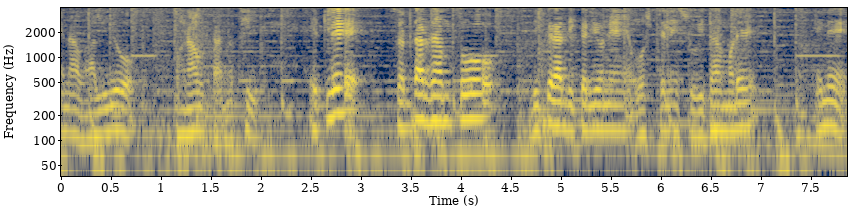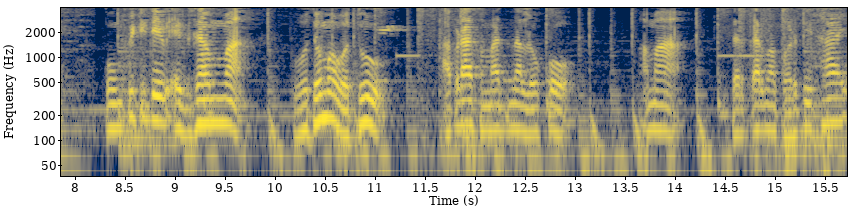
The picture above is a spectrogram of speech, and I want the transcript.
એના વાલીઓ ભણાવતા નથી. એટલે સરદારધામ તો દીકરા દીકરીઓને હોસ્ટેલની સુવિધા મળે. એને કોમ્પિટિટિવ એક્ઝામમાં વધુમાં વધુ આપણા સમાજના લોકો આમાં સરકારમાં ભરતી થાય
